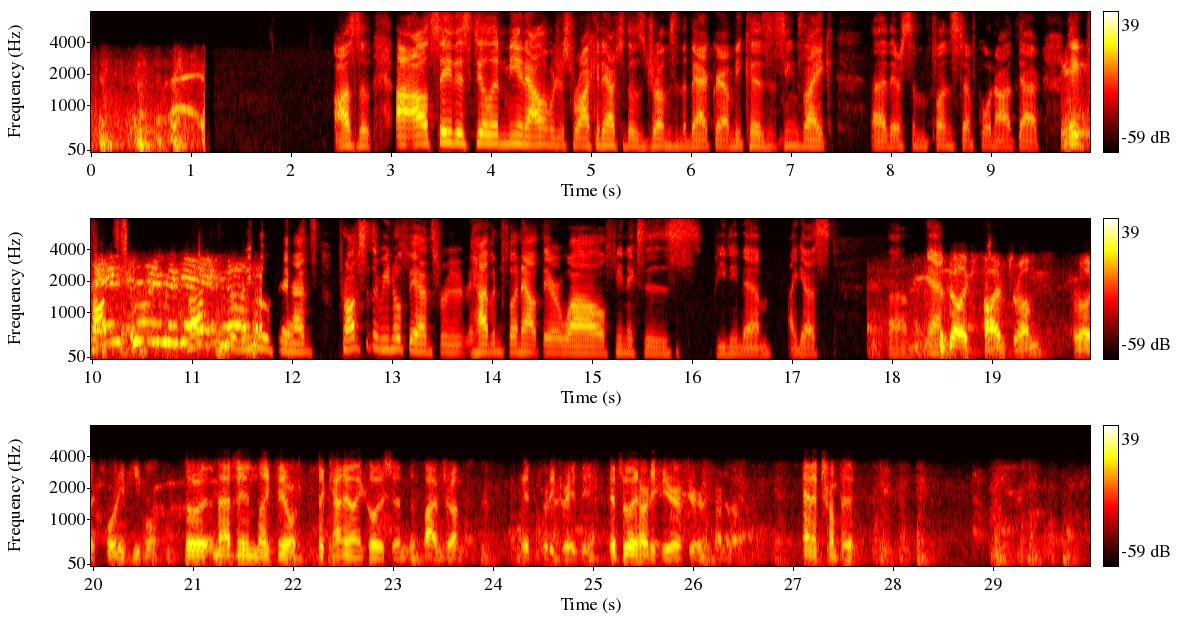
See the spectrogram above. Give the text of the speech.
Awesome. Uh, I'll say this, Dylan. Me and Alan were just rocking out to those drums in the background because it seems like uh, there's some fun stuff going on out there. Hey, props, props to the Reno fans. Props to the Reno fans for having fun out there while Phoenix is beating them. I guess. Um, and they've got like five drums for like 40 people. So imagine like the the county line coalition with five drums. It's pretty crazy. It's really hard to hear if you're in front of them, and a trumpet.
